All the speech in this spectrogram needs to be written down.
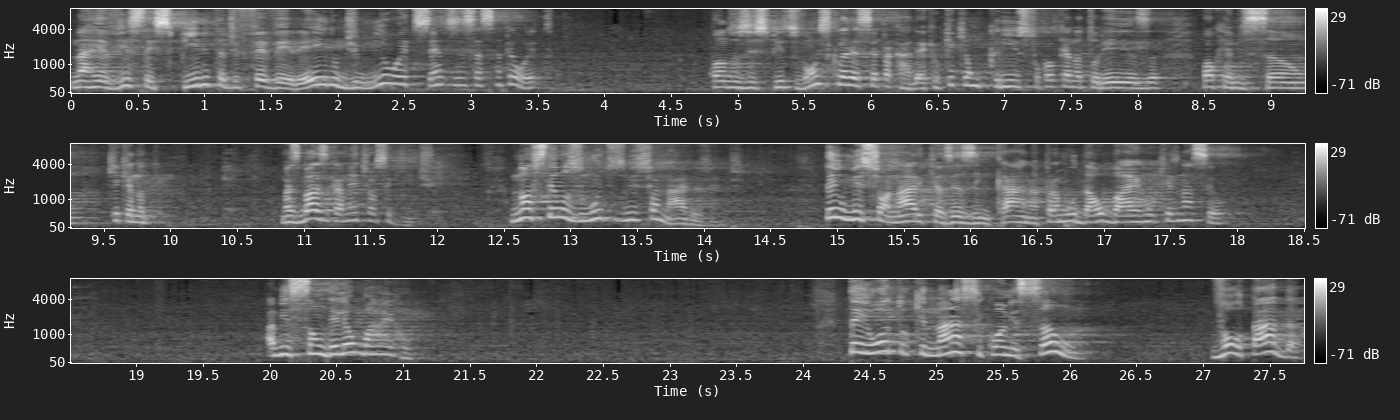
na Revista Espírita de fevereiro de 1868 quando os espíritos vão esclarecer para Kardec o que é um Cristo, qual é a natureza, qual é a missão, o que é mas basicamente é o seguinte: nós temos muitos missionários, gente. Tem um missionário que às vezes encarna para mudar o bairro que ele nasceu. A missão dele é o bairro. Tem outro que nasce com a missão voltada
